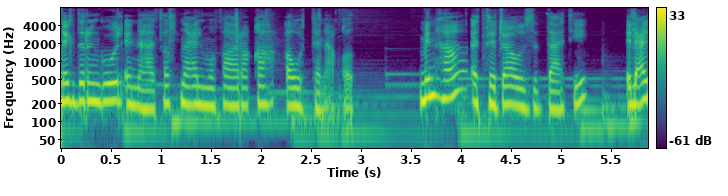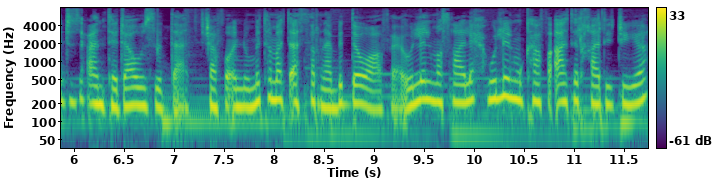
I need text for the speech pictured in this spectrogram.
نقدر نقول إنها تصنع المفارقة أو التناقض. منها التجاوز الذاتي العجز عن تجاوز الذات. شافوا أنه متى ما تأثرنا بالدوافع ولا المصالح ولا المكافآت الخارجية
